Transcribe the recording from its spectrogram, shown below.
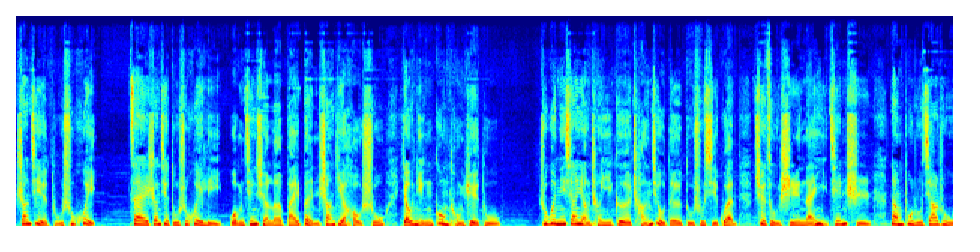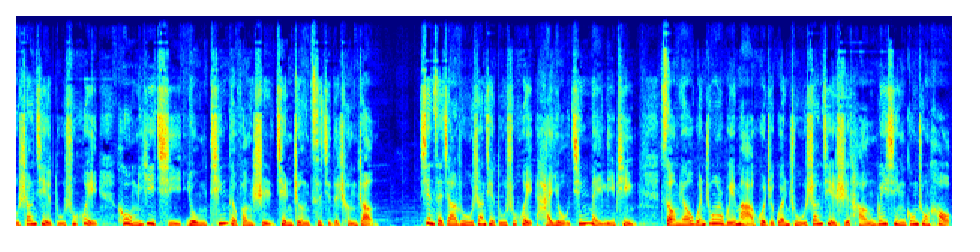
《商界读书会》。在商界读书会里，我们精选了百本商业好书，邀您共同阅读。如果你想养成一个长久的读书习惯，却总是难以坚持，那么不如加入商界读书会，和我们一起用听的方式见证自己的成长。现在加入商界读书会还有精美礼品，扫描文中二维码或者关注商界食堂微信公众号，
